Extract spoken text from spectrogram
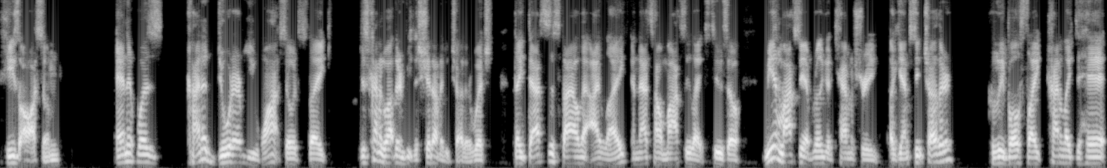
he's awesome. And it was kind of do whatever you want. So it's like just kind of go out there and beat the shit out of each other, which like that's the style that I like, and that's how Moxley likes too. So me and Moxley have really good chemistry against each other because we both like kind of like to hit,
